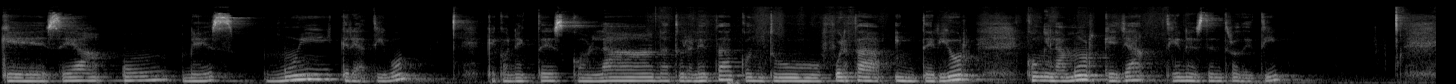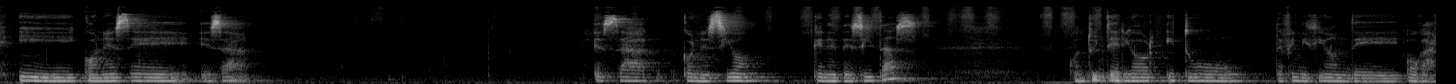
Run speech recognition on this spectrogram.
Que sea un mes muy creativo, que conectes con la naturaleza, con tu fuerza interior, con el amor que ya tienes dentro de ti y con ese, esa, esa conexión que necesitas con tu interior y tu definición de hogar.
